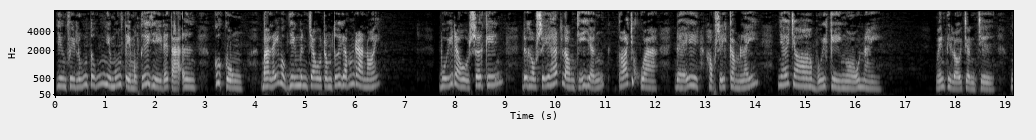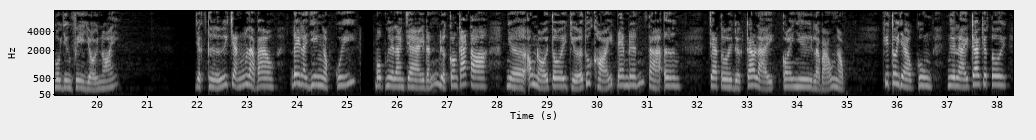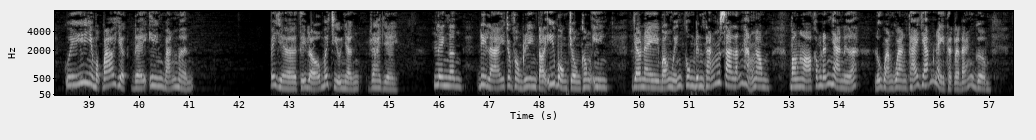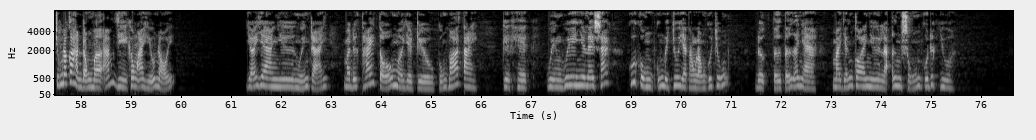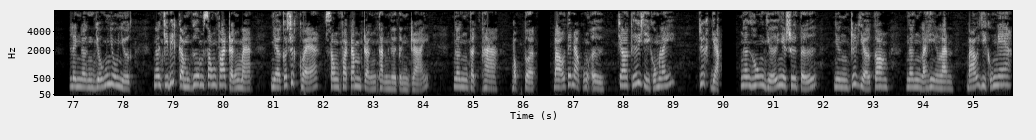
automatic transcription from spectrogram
Dương Phi lúng túng như muốn tìm một thứ gì để tạ ơn. Cuối cùng, bà lấy một viên minh châu trong túi gấm ra nói. Buổi đầu sơ kiến, được học sĩ hết lòng chỉ dẫn, có chút quà để học sĩ cầm lấy, nhớ cho buổi kỳ ngộ này. Nguyễn Thị Lộ chần chừ, Ngô Dương Phi dội nói. Vật thử chẳng là bao, đây là viên ngọc quý. Một người làng chài đánh được con cá to, nhờ ông nội tôi chữa thuốc khỏi đem đến tạ ơn. Cha tôi được trao lại coi như là bảo ngọc. Khi tôi vào cung, người lại trao cho tôi quý như một báo vật để yên bản mệnh. Bây giờ thị lộ mới chịu nhận, ra về. Lê Ngân đi lại trong phòng riêng tỏ ý bồn chồn không yên, Dạo này bọn Nguyễn Cung Đinh Thắng xa lánh hẳn ông, bọn họ không đến nhà nữa, lũ hoàng hoàng thái giám này thật là đáng gờm. Chúng nó có hành động mờ ám gì không ai hiểu nổi. Giỏi giang như Nguyễn Trãi, mà được Thái Tổ mời giờ triều cũng bó tay. Kiệt hiệt, quyền quy như lê sát, cuối cùng cũng bị chui vào thòng lòng của chúng. Được tự tử ở nhà, mà vẫn coi như là ân sủng của đức vua. Lê Ngân vốn nhu nhược, Ngân chỉ biết cầm gươm xong pha trận mạc, nhờ có sức khỏe, xong pha trăm trận thành người từng trải. Ngân thật thà, bộc tuệt, bảo thế nào cũng ừ, cho thứ gì cũng lấy. Trước giặc, Ngân hung dữ như sư tử, nhưng trước vợ con, Ngân lại hiền lành, bảo gì cũng nghe.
